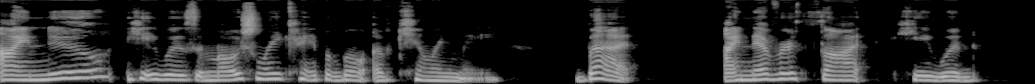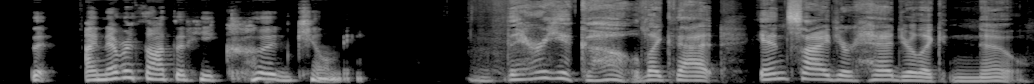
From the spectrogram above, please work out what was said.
I knew he was emotionally capable of killing me, but I never thought he would I never thought that he could kill me. There you go. Like that inside your head, you're like, no,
